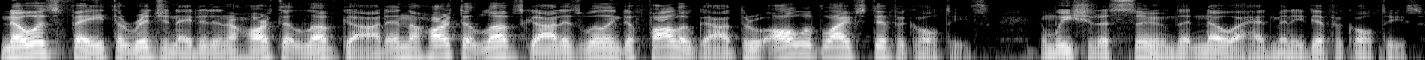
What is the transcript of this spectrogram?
Noah's faith originated in a heart that loved God, and the heart that loves God is willing to follow God through all of life's difficulties, and we should assume that Noah had many difficulties.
